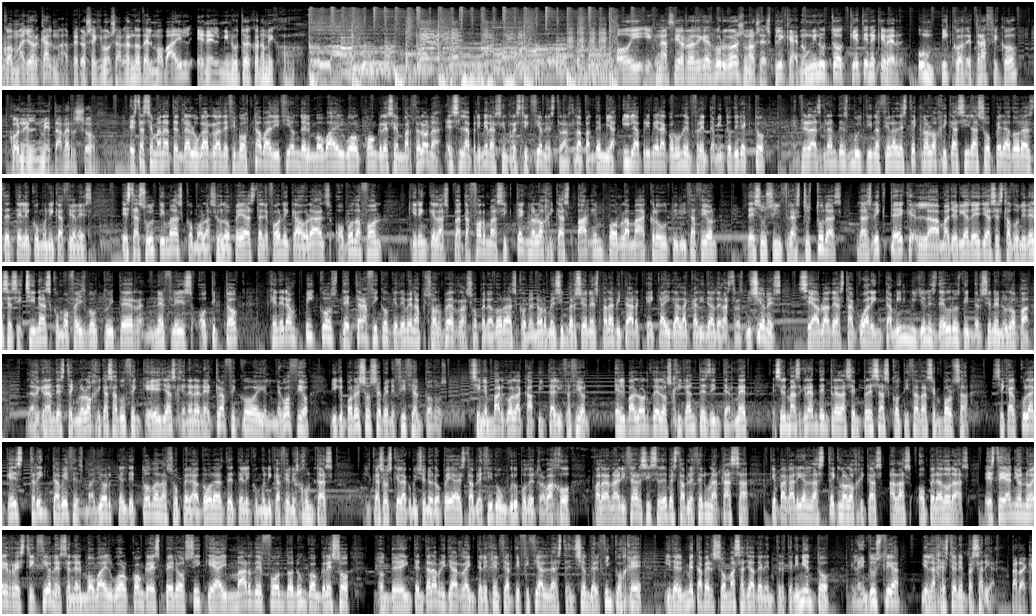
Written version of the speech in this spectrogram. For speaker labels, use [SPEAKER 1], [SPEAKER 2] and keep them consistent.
[SPEAKER 1] con mayor calma, pero seguimos hablando del mobile en el minuto económico. Hoy Ignacio Rodríguez Burgos nos explica en un minuto qué tiene que ver un pico de tráfico con el metaverso.
[SPEAKER 2] Esta semana tendrá lugar la decimoctava edición del Mobile World Congress en Barcelona. Es la primera sin restricciones tras la pandemia y la primera con un enfrentamiento directo entre las grandes multinacionales tecnológicas y las operadoras de telecomunicaciones. Estas últimas, como las europeas Telefónica, Orange o Vodafone, quieren que las plataformas y tecnológicas paguen por la macroutilización de sus infraestructuras. Las Big Tech, la mayoría de ellas estadounidenses y chinas como Facebook, Twitter, Netflix o TikTok, generan picos de tráfico que deben absorber las operadoras con enormes inversiones para evitar que caiga la calidad de las transmisiones. Se habla de hasta 40.000 millones de euros de inversión en Europa. Las grandes tecnológicas aducen que ellas generan el tráfico y el negocio y que por eso se benefician todos. Sin embargo, la capitalización el valor de los gigantes de Internet es el más grande entre las empresas cotizadas en bolsa. Se calcula que es 30 veces mayor que el de todas las operadoras de telecomunicaciones juntas. El caso es que la Comisión Europea ha establecido un grupo de trabajo para analizar si se debe establecer una tasa que pagarían las tecnológicas a las operadoras. Este año no hay restricciones en el Mobile World Congress, pero sí que hay mar de fondo en un congreso donde intentará brillar la inteligencia artificial, la extensión del 5G y del metaverso más allá del entretenimiento, en la industria y en la gestión empresarial.
[SPEAKER 1] Para que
